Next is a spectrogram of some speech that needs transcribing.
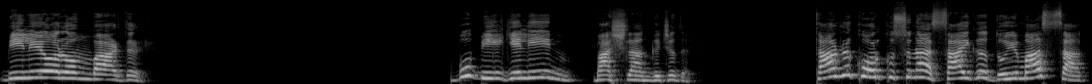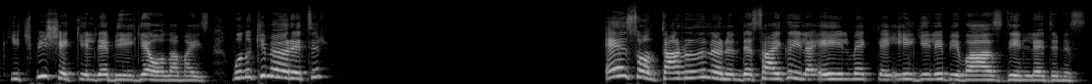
biliyorum vardır. Bu bilgeliğin başlangıcıdır. Tanrı korkusuna saygı duymazsak hiçbir şekilde bilge olamayız. Bunu kim öğretir? En son Tanrı'nın önünde saygıyla eğilmekle ilgili bir vaaz dinlediniz.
